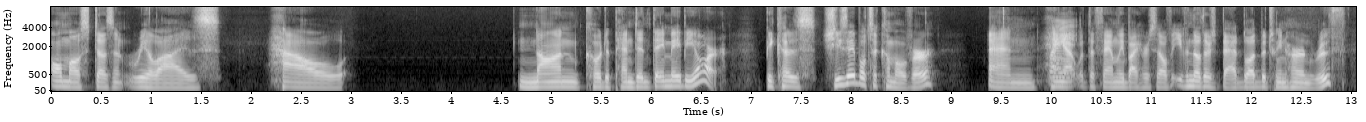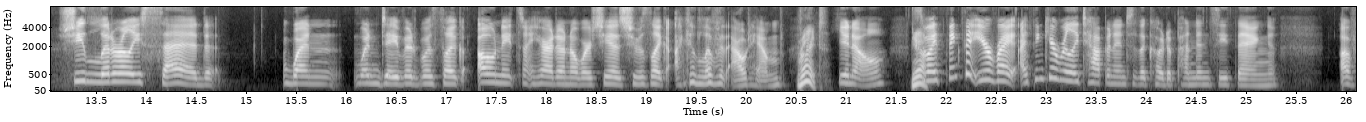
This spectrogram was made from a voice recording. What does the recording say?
almost doesn't realize how non codependent they maybe are because she's able to come over and hang Right. out with the family by herself, even though there's bad blood between her and Ruth. she literally said when when David was like, "Oh, Nate's not here. I don't know where she is." She was like, "I can live without him." Right. You know. Yeah. So I think that you're right. I think you're really tapping into the codependency thing of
